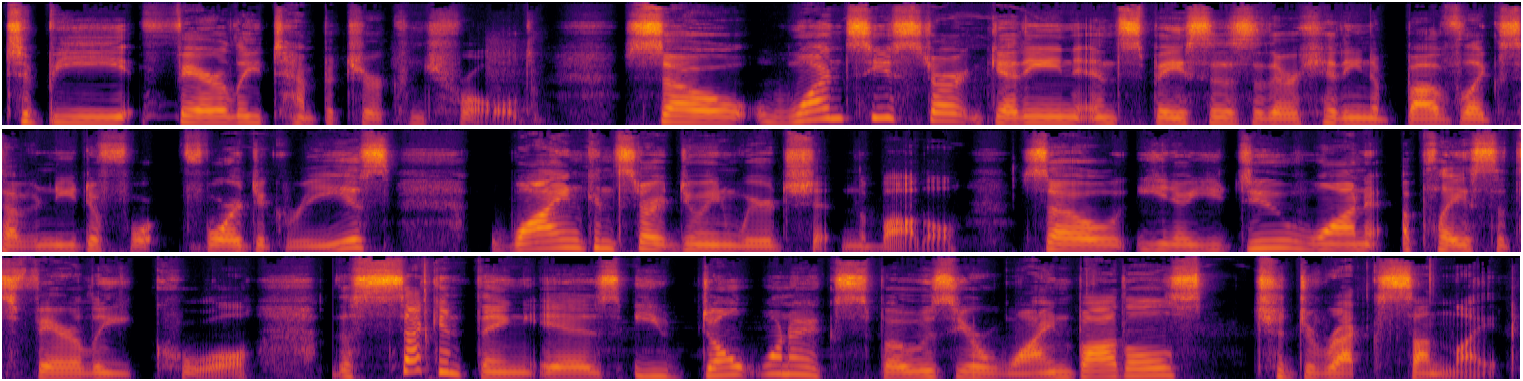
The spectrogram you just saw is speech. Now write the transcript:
to be fairly temperature controlled. So once you start getting in spaces that are hitting above like 70 to 4, 4 degrees, wine can start doing weird shit in the bottle. So, you know, you do want a place that's fairly cool. The second thing is you don't want to expose your wine bottles to direct sunlight.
